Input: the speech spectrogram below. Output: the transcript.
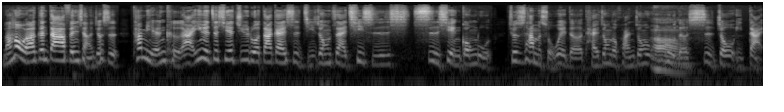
然后我要跟大家分享就是，他们也很可爱，因为这些聚落大概是集中在七十四线公路，就是他们所谓的台中的环中路的四周一带。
